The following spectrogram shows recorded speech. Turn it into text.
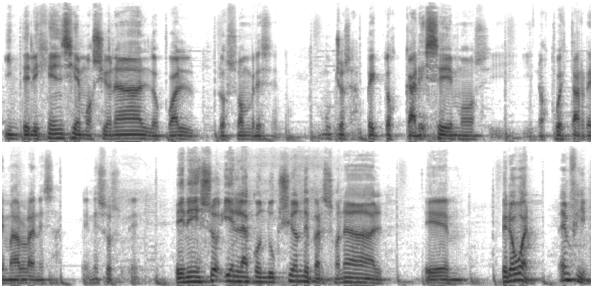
inteligencia emocional, lo cual los hombres en muchos aspectos carecemos y, y nos cuesta remarla en, esa- en, esos, eh, en eso y en la conducción de personal. Eh, pero bueno, en fin,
